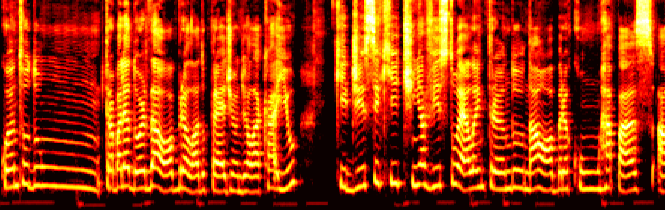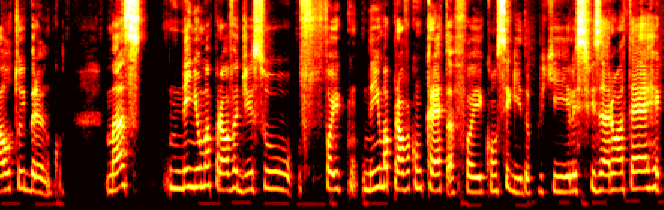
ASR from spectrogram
quanto de um trabalhador da obra lá do prédio onde ela caiu, que disse que tinha visto ela entrando na obra com um rapaz alto e branco. Mas nenhuma prova disso foi nenhuma prova concreta foi conseguida porque eles fizeram até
